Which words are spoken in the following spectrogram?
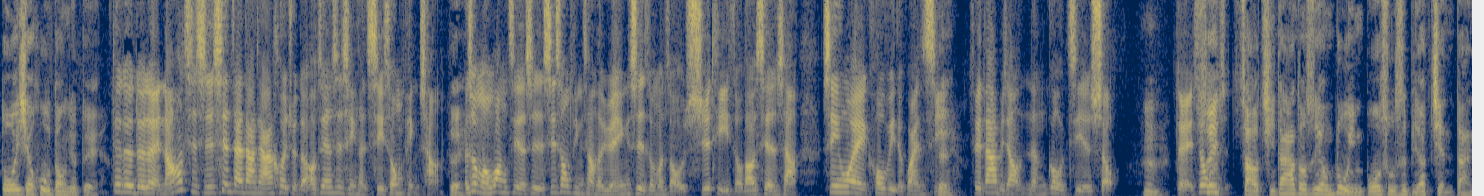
多一些互动就对了，对对对对，然后其实现在大家会觉得哦，这件事情很稀松平常，对可是我们忘记的是，稀松平常的原因是怎么走实体走到线上，是因为 COVID 的关系对，所以大家比较能够接受。嗯，对，所以所以早期大家都是用录影播出是比较简单，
